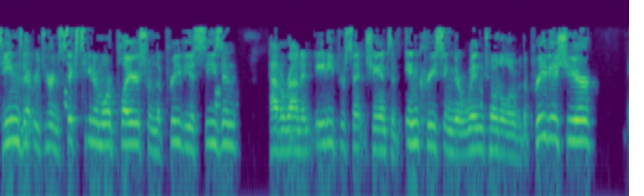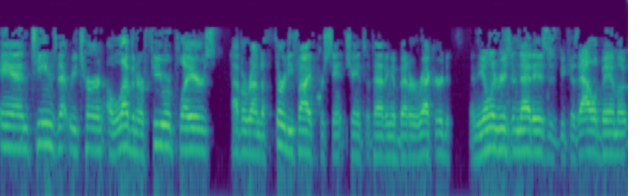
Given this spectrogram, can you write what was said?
Teams that return 16 or more players from the previous season have around an 80% chance of increasing their win total over the previous year. And teams that return 11 or fewer players have around a 35% chance of having a better record. And the only reason that is, is because Alabama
